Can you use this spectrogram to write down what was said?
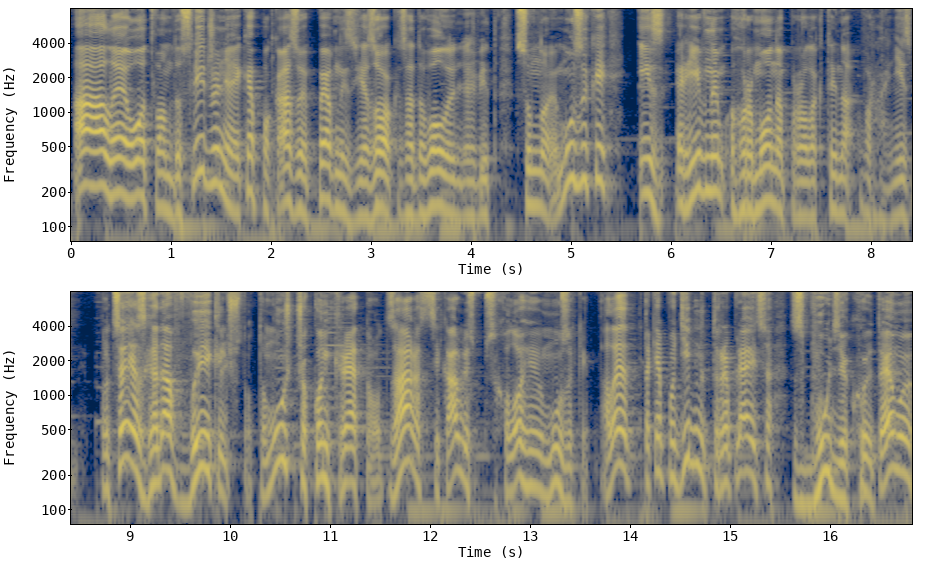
Але от вам дослідження, яке показує певний зв'язок задоволення від сумної музики із рівнем гормона пролактина в організмі. Про це я згадав виключно, тому що конкретно от зараз цікавлюсь психологією музики. Але таке подібне трапляється з будь-якою темою,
